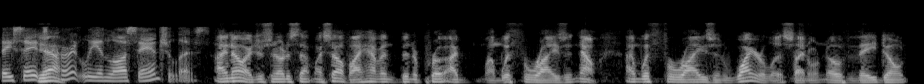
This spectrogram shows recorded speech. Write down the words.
they say it's Yeah. currently in Los Angeles. I know. I just noticed that myself. I haven't been a pro. I, I'm with Verizon now. I'm with Verizon Wireless. I don't know if they don't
